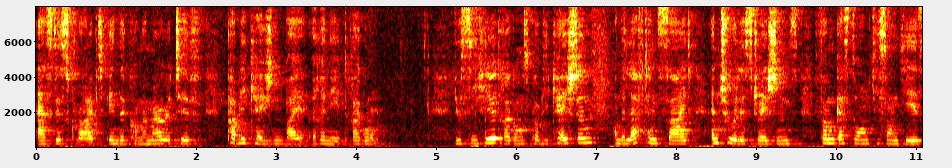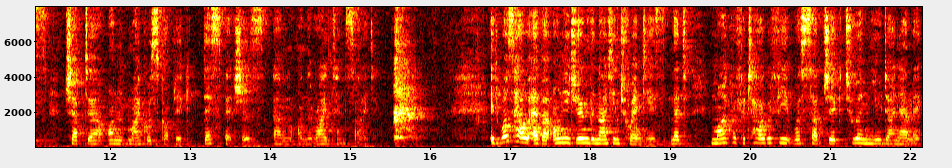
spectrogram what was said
as described in the commemorative publication by René Dagron. You see here Dagron's publication on the left hand side and two illustrations from Gaston Tissandier's chapter on microscopic despatches um, on the right hand side. It was, however, only during the 1920s that microphotography was subject to a new dynamic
